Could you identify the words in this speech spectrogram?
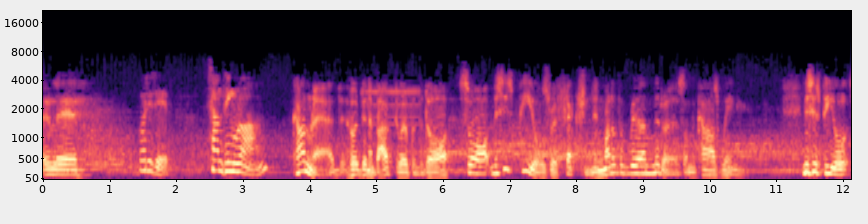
Only. What is it? Something wrong? Conrad, who had been about to open the door, saw Mrs. Peel's reflection in one of the rear mirrors on the car's wing. Mrs. Peel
